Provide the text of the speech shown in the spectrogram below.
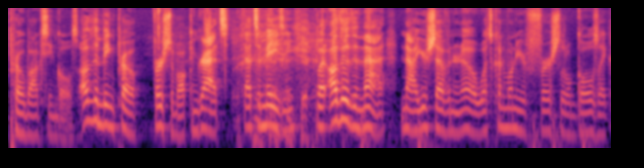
pro boxing goals other than being pro? First of all, congrats, that's amazing. But other than that, now you're seven and zero. What's kind of one of your first little goals? Like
